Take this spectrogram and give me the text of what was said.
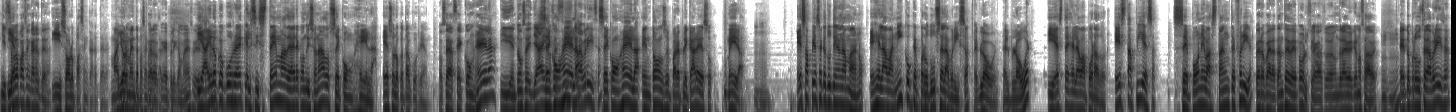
Y, Y solo pasa en carretera. Y solo pasa en carretera. Mayormente pasa en Pero carretera. explícame eso. Y ahí lo que ocurre es que el sistema de aire acondicionado se congela. Eso es lo que está ocurriendo. O sea, se congela y entonces ya ahí se no congela. la brisa. Se congela. Entonces, para explicar eso, mira. Esa pieza que tú tienes en la mano es el abanico que produce la brisa, El blower. el blower, y este es el evaporador. Esta pieza se pone bastante fría. Pero espérate, antes de, por si acaso es un driver que no sabe, esto produce la brisa,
